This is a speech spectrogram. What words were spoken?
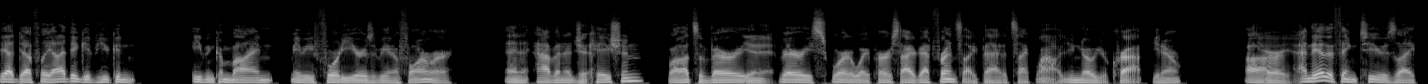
Yeah, definitely. And I think if you can even combine maybe 40 years of being a farmer and have an education, well, that's a very, Yeah. very squared away person. I've got friends like that. It's like, wow, you know your crap, you know? Uh, Yeah, yeah. And the other thing too is like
